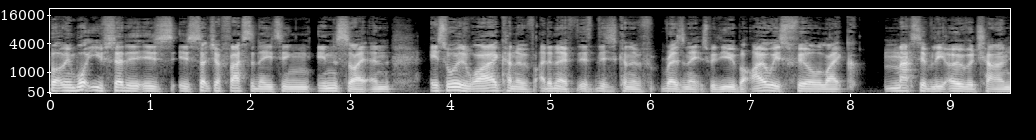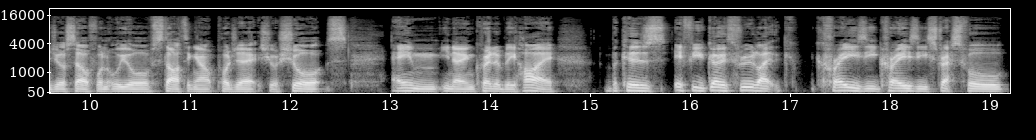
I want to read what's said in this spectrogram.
But I mean, what you've said is is such a fascinating insight, and it's always why I kind of I don't know if this, this kind of resonates with you, but I always feel like massively over challenge yourself on all your starting out projects, your shorts, aim you know incredibly high. Because if you go through like crazy crazy stressful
